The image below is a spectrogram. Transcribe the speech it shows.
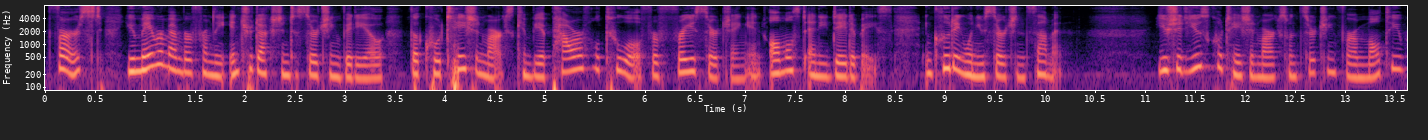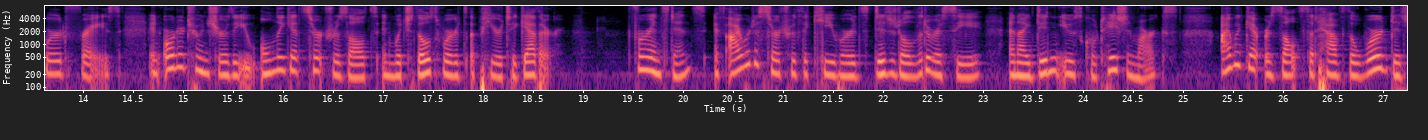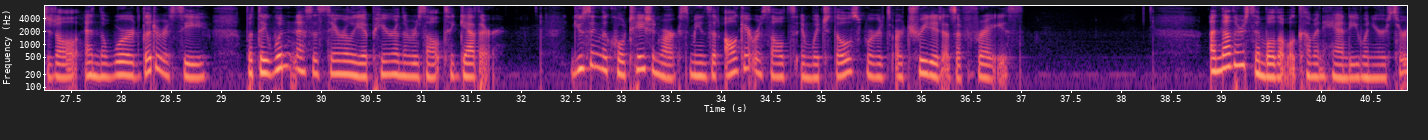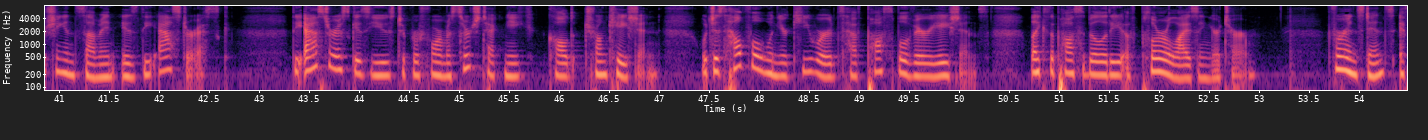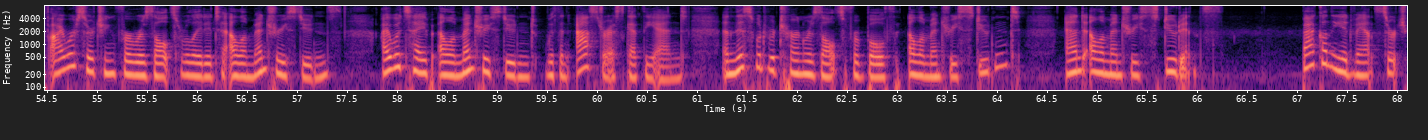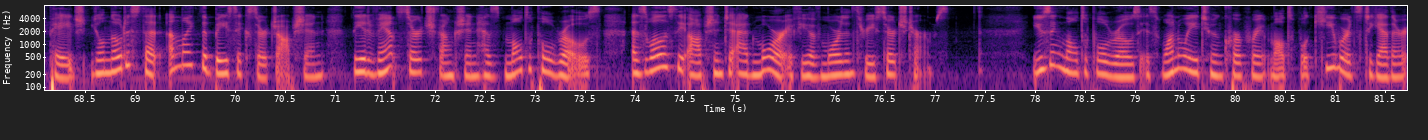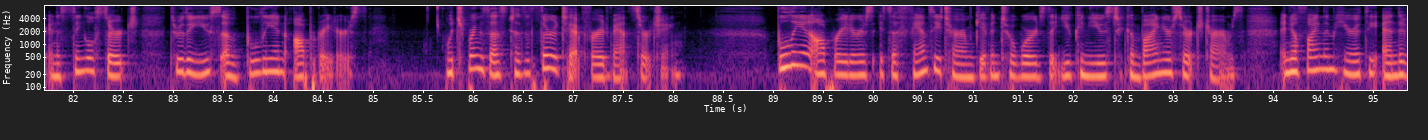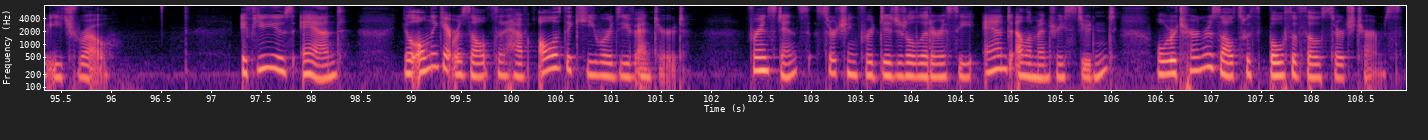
First, you may remember from the Introduction to Searching video that quotation marks can be a powerful tool for phrase searching in almost any database, including when you search in Summon. You should use quotation marks when searching for a multi-word phrase in order to ensure that you only get search results in which those words appear together. For instance, if I were to search with the keywords digital literacy and I didn't use quotation marks, I would get results that have the word digital and the word literacy, but they wouldn't necessarily appear in the result together. Using the quotation marks means that I'll get results in which those words are treated as a phrase. Another symbol that will come in handy when you're searching in Summon is the asterisk. The asterisk is used to perform a search technique called truncation, which is helpful when your keywords have possible variations, like the possibility of pluralizing your term. For instance, if I were searching for results related to elementary students, I would type elementary student with an asterisk at the end, and this would return results for both elementary student and elementary students. Back on the advanced search page, you'll notice that unlike the basic search option, the advanced search function has multiple rows, as well as the option to add more if you have more than three search terms. Using multiple rows is one way to incorporate multiple keywords together in a single search through the use of Boolean operators, which brings us to the third tip for advanced searching. Boolean operators is a fancy term given to words that you can use to combine your search terms, and you'll find them here at the end of each row. If you use AND, you'll only get results that have all of the keywords you've entered. For instance, searching for digital literacy and elementary student will return results with both of those search terms.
